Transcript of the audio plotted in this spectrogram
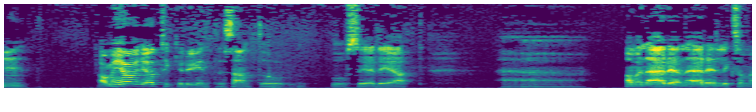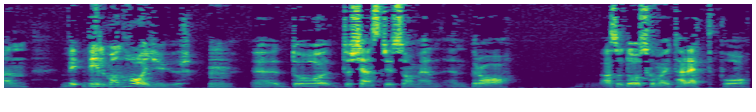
Mm. Ja men jag, jag tycker det är intressant att, att se det att eh, Ja men är det, en, är det liksom en vi- Vill man ha djur eh, då, då känns det ju som en, en bra Alltså då ska man ju ta rätt på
